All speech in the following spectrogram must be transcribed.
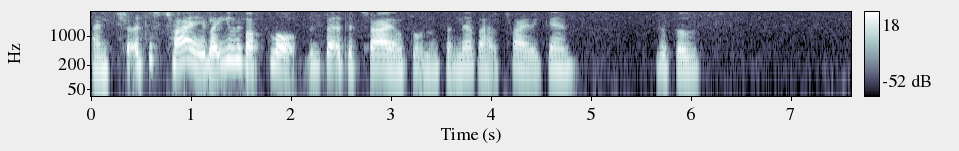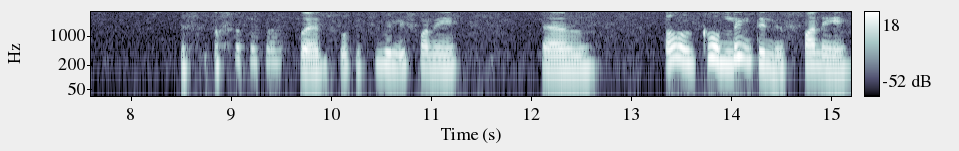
and tr- just try. Like even if I flop, it's better to try and flop than to never have tried again. Because so I just thought it's really funny. Um, oh god, LinkedIn is funny.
